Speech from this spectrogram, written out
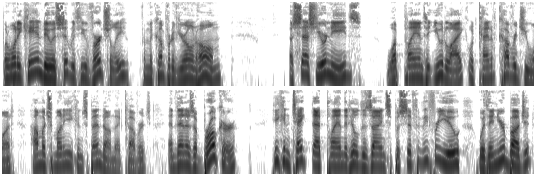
But what he can do is sit with you virtually from the comfort of your own home, assess your needs, what plans that you'd like, what kind of coverage you want, how much money you can spend on that coverage, and then as a broker, he can take that plan that he'll design specifically for you within your budget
